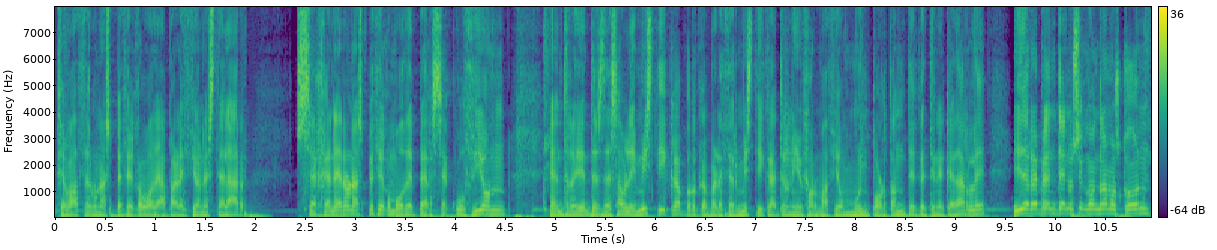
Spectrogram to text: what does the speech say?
que va a hacer una especie como de aparición estelar se genera una especie como de persecución entre dientes de sable y mística, porque al parecer mística tiene una información muy importante que tiene que darle, y de repente nos encontramos con...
